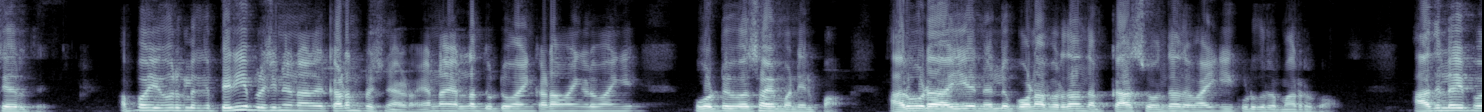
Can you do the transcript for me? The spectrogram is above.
சேருது. அப்போ இவர்களுக்கு பெரிய பிரச்சனை நான் கடன் பிரச்சனை ஆகிடும் ஏன்னா எல்லாம் துட்டு வாங்கி கடன் வாங்கி கடன் வாங்கி போட்டு விவசாயம் பண்ணியிருப்பான். அறுவடை ஆகி நெல் போன பிறகு தான் அந்த காசு வந்து அதை வாங்கி கொடுக்குற மாதிரி இருக்கும். அதில் இப்போ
